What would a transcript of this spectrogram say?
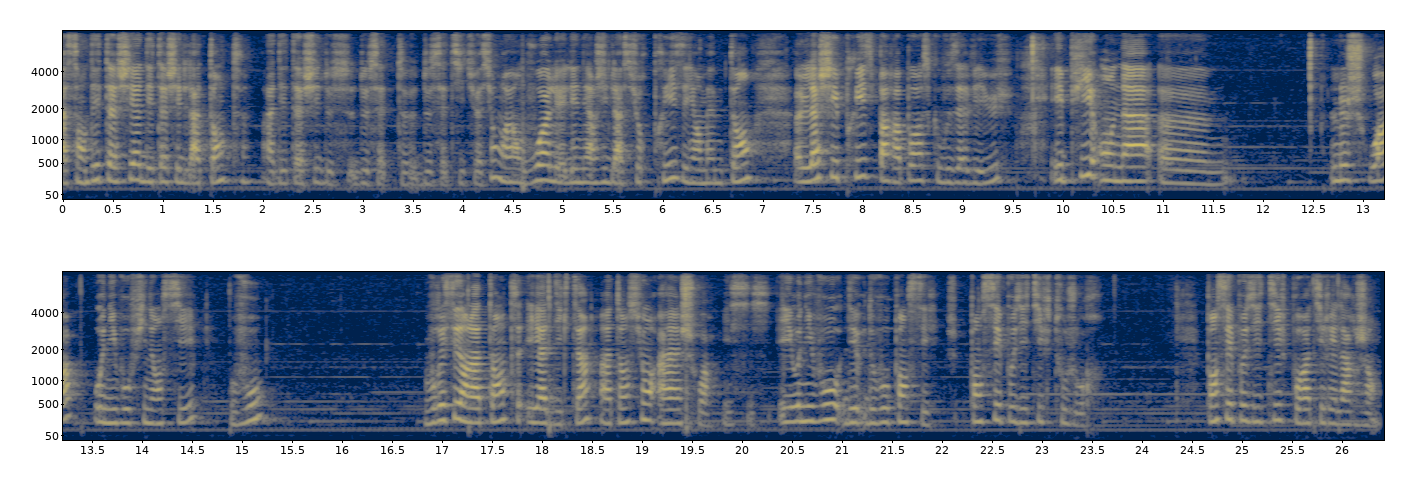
à s'en détacher, à détacher de l'attente, à détacher de, cette, de cette situation. Hein. On voit l'énergie de la surprise et en même temps lâcher prise par rapport à ce que vous avez eu. Et puis on a euh, le choix au niveau financier. Vous, vous restez dans l'attente et addict. Hein. Attention à un choix ici. Et au niveau de, vos pensées, pensées positives toujours. Pensée positive pour attirer l'argent.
